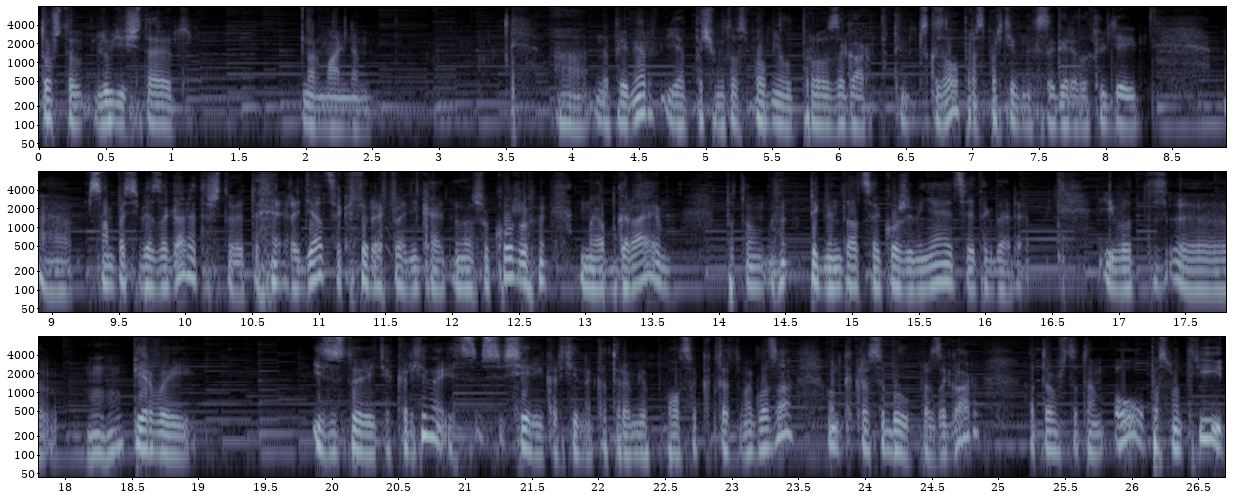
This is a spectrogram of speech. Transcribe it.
то, что люди считают нормальным например, я почему-то вспомнил про загар. Ты сказал про спортивных загорелых людей. А, сам по себе загар это что? Это радиация, которая проникает на нашу кожу, мы обгораем, потом пигментация кожи меняется и так далее. И вот э, угу. первый из истории этих картинок, из серии картинок, которая мне попался когда-то на глаза, он как раз и был про загар, о том, что там, о, посмотри,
